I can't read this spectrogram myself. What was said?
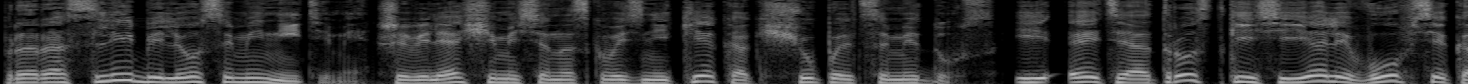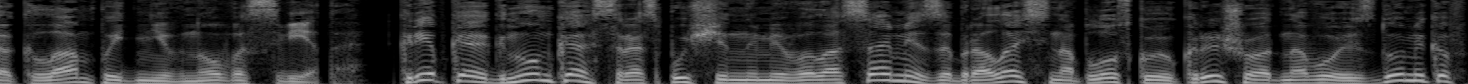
проросли белесыми нитями, шевелящимися на сквозняке, как щупальца медуз. И эти отростки сияли вовсе как лампы дневного света. Крепкая гномка с распущенными волосами забралась на плоскую крышу одного из домиков,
